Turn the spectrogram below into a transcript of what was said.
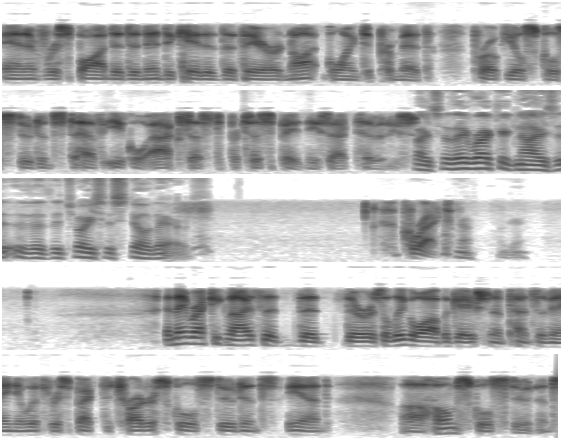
and have responded and indicated that they are not going to permit parochial school students to have equal access to participate in these activities. All right, so they recognize that the choice is still theirs. Correct. Okay and they recognize that that there is a legal obligation in Pennsylvania with respect to charter school students and uh, homeschool students.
